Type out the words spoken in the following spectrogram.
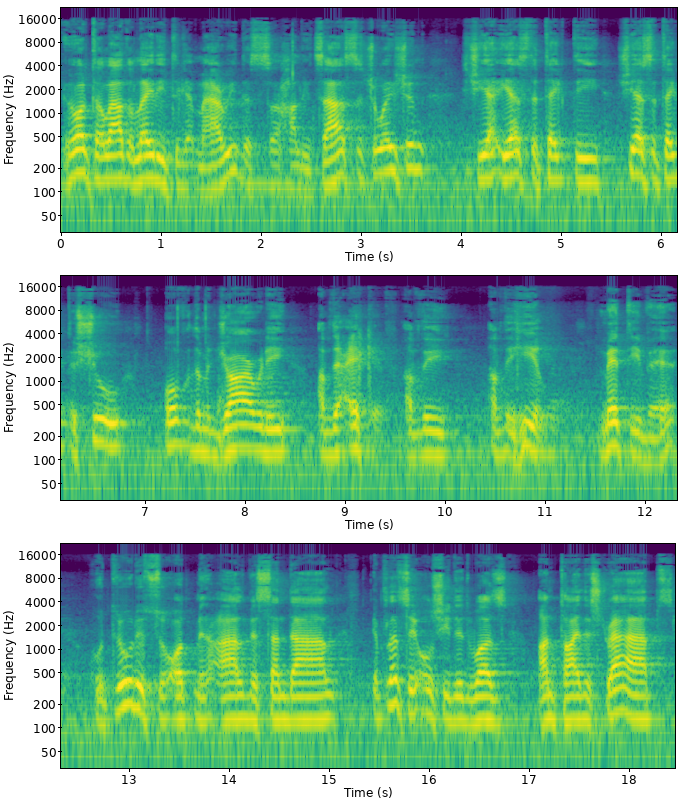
In order to allow the lady to get married, this uh, halitza situation, she he has to take the she has to take the shoe over the majority of the ekev of the of the heel. Metive suot min al sandal. If let's say all she did was untie the straps,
